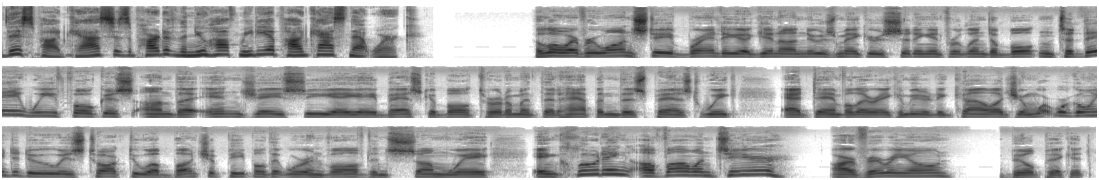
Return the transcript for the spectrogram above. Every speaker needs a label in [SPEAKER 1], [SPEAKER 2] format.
[SPEAKER 1] This podcast is a part of the Neuhoff Media Podcast Network.
[SPEAKER 2] Hello, everyone. Steve Brandy again on Newsmakers, sitting in for Linda Bolton. Today, we focus on the NJCAA basketball tournament that happened this past week at Danville Area Community College. And what we're going to do is talk to a bunch of people that were involved in some way, including a volunteer, our very own Bill Pickett.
